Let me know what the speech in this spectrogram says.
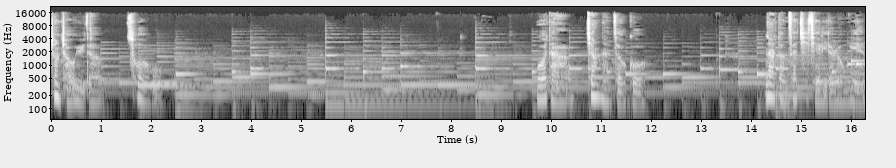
郑愁予的错误。我打江南走过，那等在季节里的容颜，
